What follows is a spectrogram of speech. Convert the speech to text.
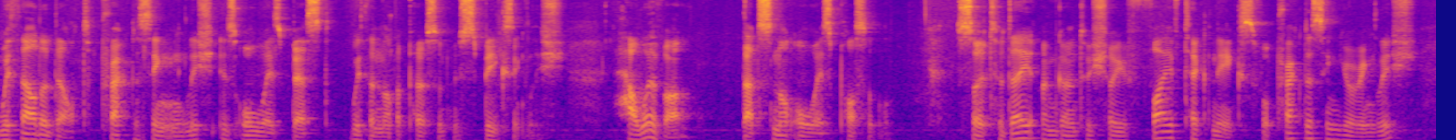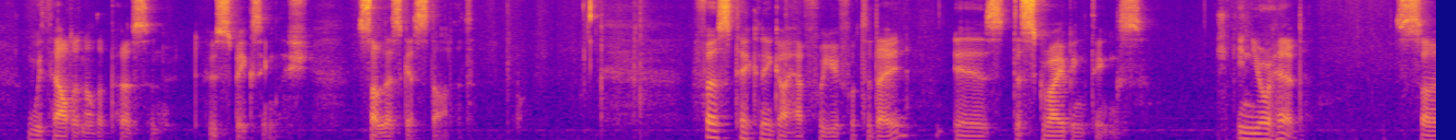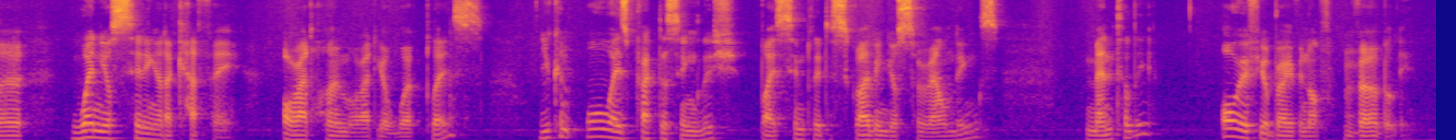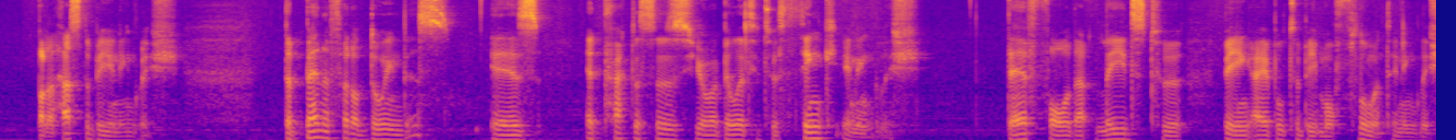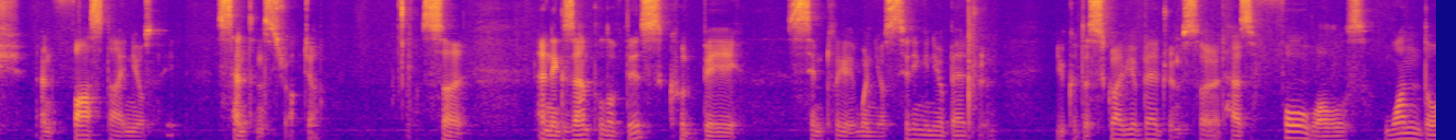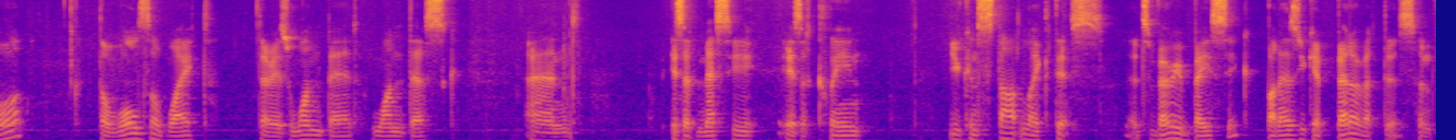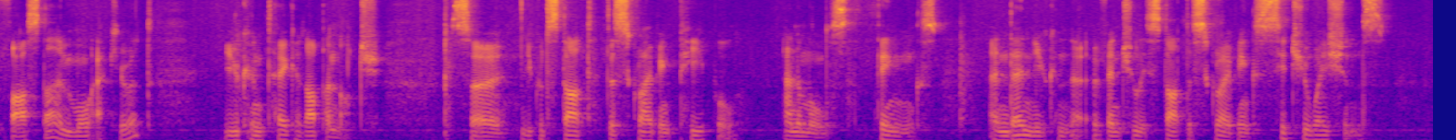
Without a doubt, practicing English is always best with another person who speaks English. However, that's not always possible. So today I'm going to show you five techniques for practicing your English without another person who speaks English. So let's get started. First technique I have for you for today is describing things in your head. So when you're sitting at a cafe or at home or at your workplace, you can always practice English by simply describing your surroundings mentally or if you're brave enough verbally, but it has to be in English. The benefit of doing this is it practices your ability to think in English. Therefore, that leads to being able to be more fluent in English and faster in your sentence structure. So, an example of this could be simply when you're sitting in your bedroom. You could describe your bedroom. So, it has four walls, one door, the walls are white, there is one bed, one desk, and is it messy? Is it clean? You can start like this. It's very basic, but as you get better at this and faster and more accurate, you can take it up a notch. So you could start describing people, animals, things, and then you can eventually start describing situations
